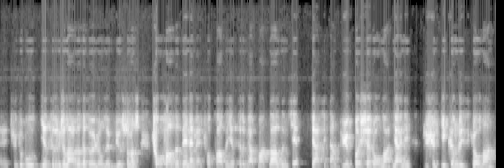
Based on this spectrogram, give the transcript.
e, çünkü bu yatırımcılarda da böyle olabiliyorsunuz. Çok fazla deneme, çok fazla yatırım yapmak lazım ki gerçekten büyük başarı olan yani düşük yıkım riski olan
